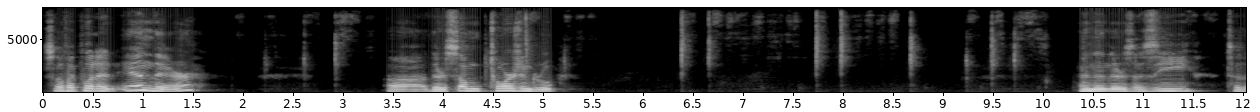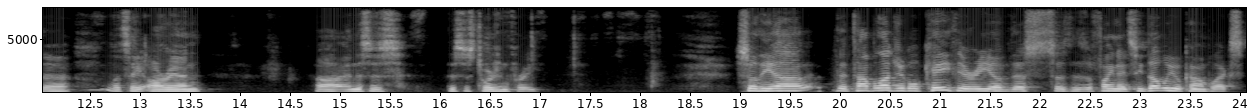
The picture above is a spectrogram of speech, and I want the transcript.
So if I put an n there, uh, there's some torsion group and then there's a z to the, let's say rn, uh, and this is this is torsion free. So the, uh, the topological K theory of this says there's a finite CW complex.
